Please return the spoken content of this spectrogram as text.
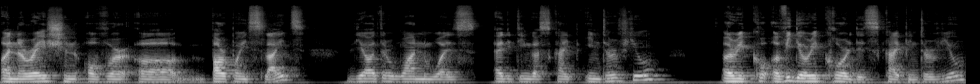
a narration over uh, PowerPoint slides. The other one was editing a Skype interview, a, reco- a video recorded Skype interview.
